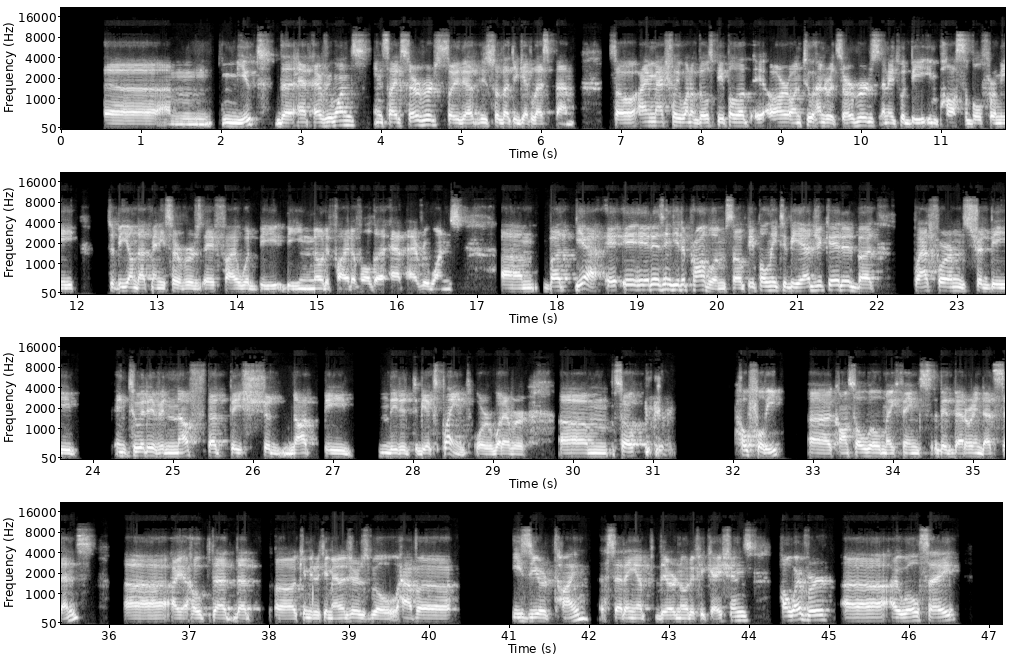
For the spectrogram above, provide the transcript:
uh, um, mute the at everyone's inside servers so that so that you get less spam. So I'm actually one of those people that are on 200 servers, and it would be impossible for me to be on that many servers if I would be being notified of all the at everyone's. Um, but yeah, it, it is indeed a problem. So people need to be educated, but platforms should be intuitive enough that they should not be needed to be explained or whatever. Um, so hopefully, uh, Console will make things a bit better in that sense. Uh, I hope that that uh, community managers will have a easier time setting up their notifications. However, uh, I will say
